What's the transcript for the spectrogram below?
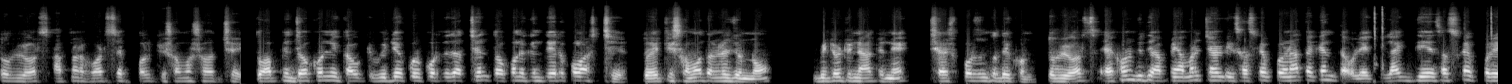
তো ভিউয়ার্স আপনার হোয়াটসঅ্যাপ কল কি সমস্যা হচ্ছে? তো আপনি যখনই কাউকে ভিডিও কল করতে যাচ্ছেন, তখনই কিন্তু এরকম আসছে। তো এটি সমাধানের জন্য ভিডিওটি না টেনে শেষ পর্যন্ত দেখুন। তো ভিউয়ার্স এখন যদি আপনি আমার চ্যানেলটি সাবস্ক্রাইব করে না থাকেন, তাহলে একটি লাইক দিয়ে সাবস্ক্রাইব করে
